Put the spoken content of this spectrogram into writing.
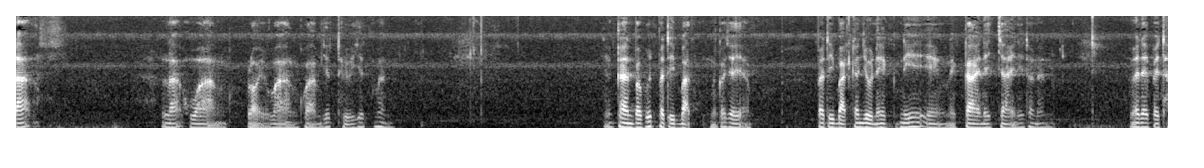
ละ ละวาง ปล่อยวางความยึดถือยึดมั่นการประพฤติปฏิบัติมันก็จะปฏิบัติกันอยู่ในนี้เองในกายในใจนี้เท่านั้น ไม่ได้ไปท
